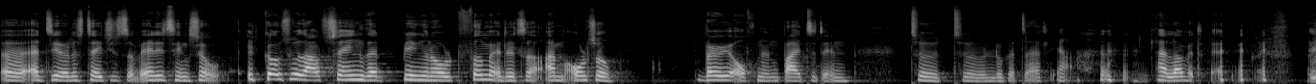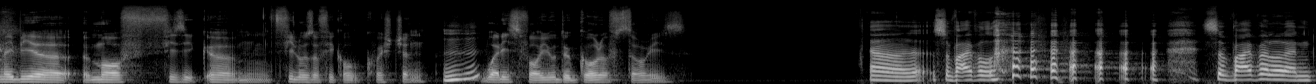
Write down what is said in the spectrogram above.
at the early stages of editing. So it goes without saying that being an old film editor, I'm also very often invited in to to look at that. Yeah, I love it. Maybe a, a more physic, um, philosophical question. Mm -hmm. What is for you the goal of stories? Uh, survival, survival, and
